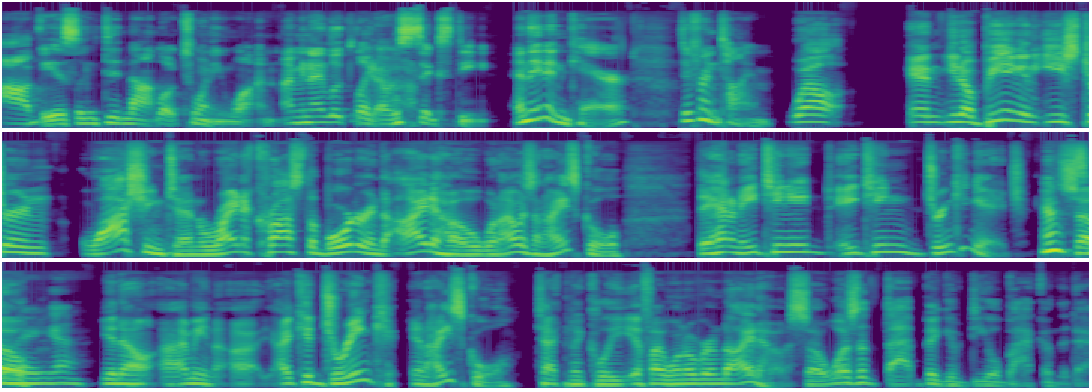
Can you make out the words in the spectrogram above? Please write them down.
obviously did not look 21. I mean, I looked like yeah. I was 16 and they didn't care. Different time. Well, and you know, being in Eastern Washington, right across the border into Idaho, when I was in high school, they had an 18, 18 drinking age. Oh, so, there you you know, I mean, I, I could drink in high school technically if I went over into Idaho. So it wasn't that big of a deal back in the day.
